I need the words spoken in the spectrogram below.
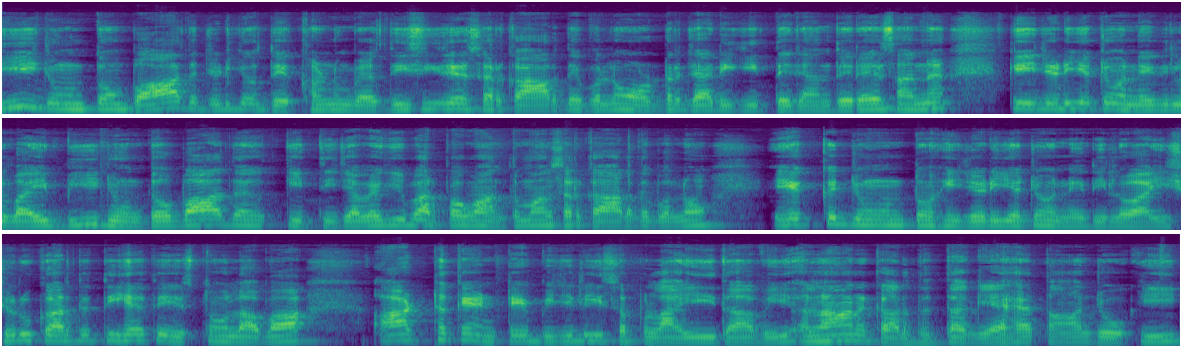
20 ਜੂਨ ਤੋਂ ਬਾਅਦ ਜਿਹੜੀ ਉਹ ਦੇਖਣ ਨੂੰ ਮਿਲਦੀ ਸੀ, ਤੇ ਸਰਕਾਰ ਦੇ ਵੱਲੋਂ ਆਰਡਰ ਜਾਰੀ ਕੀਤੇ ਜਾਂਦੇ ਰਹੇ ਸਨ ਕਿ ਜਿਹੜੀ ਇਹ ਝੋਨੇ ਦੀ ਲਵਾਈ 20 ਜੂਨ ਤੋਂ ਬਾਅਦ ਕੀਤੀ ਜਾਵੇਗੀ। ਪਰ ਭਗਵੰਤ ਮਾਨ ਸਰਕਾਰ ਦੇ ਵੱਲੋਂ 1 ਜੂਨ ਤੋਂ ਹੀ ਜਿਹੜੀ ਹੈ ਝੋਨੇ ਦੀ ਲਵਾਈ ਸ਼ੁਰੂ ਕਰ ਦਿੱਤੀ ਹੈ ਤੇ ਇਸ ਤੋਂ ਇਲਾਵਾ 8 ਘੰਟੇ ਬਿਜਲੀ ਸਪਲਾਈ ਦਾ ਵੀ ਐਲਾਨ ਕਰ ਦਿੱਤਾ ਗਿਆ ਹੈ ਤਾਂ ਜੋ ਕਿ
